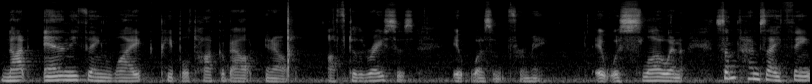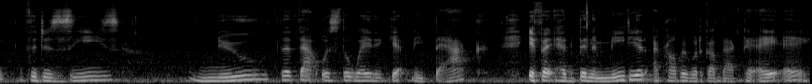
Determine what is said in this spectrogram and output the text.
not anything like people talk about, you know, off to the races. It wasn't for me. It was slow. And sometimes I think the disease knew that that was the way to get me back. If it had been immediate, I probably would have gone back to AA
